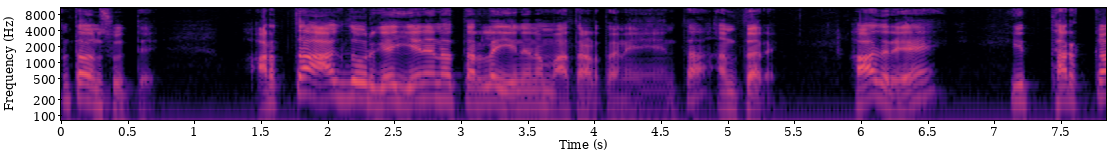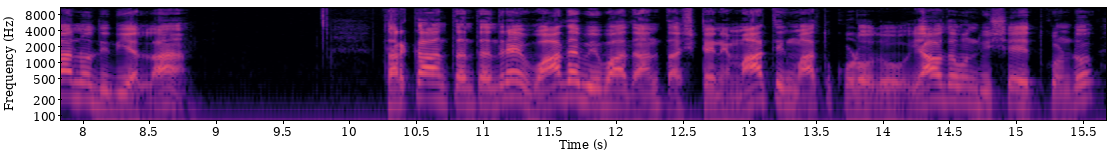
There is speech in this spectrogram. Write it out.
ಅಂತ ಅನಿಸುತ್ತೆ. ಅರ್ಥ ಆಗದವ್ರಿಗೆ ಏನೇನೋ ತರಲೆ, ಏನೇನೋ ಮಾತಾಡ್ತಾನೆ ಅಂತ ಅಂತಾರೆ. ಆದರೆ ಈ ತರ್ಕ ಅನ್ನೋದು ಇದೆಯಲ್ಲ? ತರ್ಕ ಅಂತಂತಂದರೆ ವಾದ ವಿವಾದ ಅಂತ ಅಷ್ಟೇ ಮಾತಿಗೆ ಮಾತು ಕೊಡೋದು, ಯಾವುದೋ ಒಂದು ವಿಷಯ ಎತ್ಕೊಂಡು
